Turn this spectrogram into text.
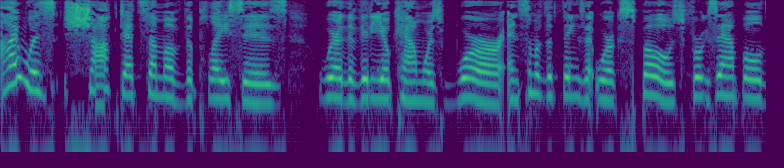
I was shocked at some of the places where the video cameras were and some of the things that were exposed. For example,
